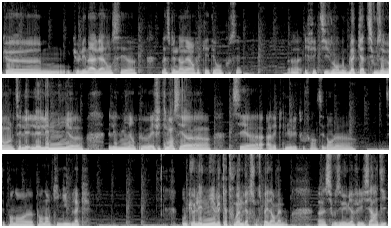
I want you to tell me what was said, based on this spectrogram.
que Lena avait annoncé euh, la semaine dernière, en fait, qui a été repoussé. Euh, effectivement, donc Black Cat, si vous avez l'ennemi, euh, l'ennemi un peu, effectivement, c'est euh, c'est avec nul et tout. Enfin, c'est dans le, c'est pendant pendant King in Black. Donc l'ennemi, le Catwoman version Spider-Man. Si vous aimez bien Félicia Hardy,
